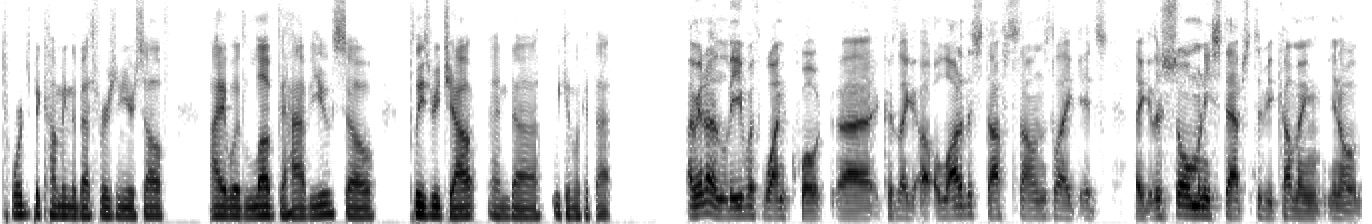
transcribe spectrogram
towards becoming the best version of yourself, I would love to have you. So please reach out and uh, we can look at that. I'm gonna leave with one quote because uh, like a, a, lot of this stuff sounds like it's like there's so many steps to becoming you know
